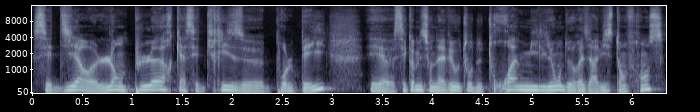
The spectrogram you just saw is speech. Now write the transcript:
C'est dire l'ampleur qu'a cette crise euh, pour le pays. Et euh, c'est comme si on avait autour de 3 millions de réservistes en France.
